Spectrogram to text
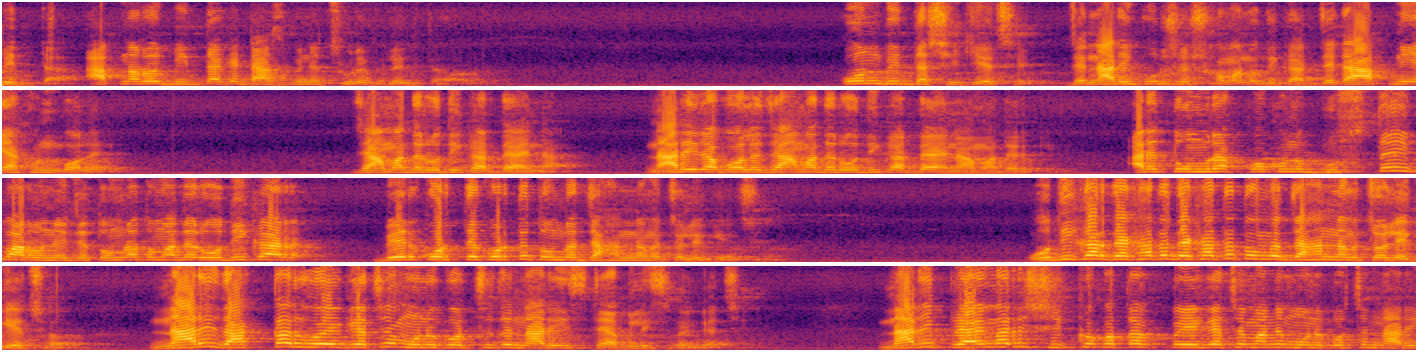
বিদ্যা? আপনার ওই বিদ্যাকে ডাস্টবিনে ছুঁড়ে ফেলে দিতে হবে। কোন বিদ্যা শিখিয়েছে যে নারী পুরুষের সমান অধিকার? যেটা আপনি এখন বলেন যে আমাদের অধিকার দেয় না। নারীরা বলে যে আমাদের অধিকার দেয় না আমাদেরকে। আরে তোমরা কখনো বুঝতেই পারো যে তোমরা তোমাদের অধিকার বের করতে করতে তোমরা জাহান নামে চলে গিয়েছো। অধিকার দেখাতে দেখাতে তোমরা জাহান নামে চলে গিয়েছো। নারী ডাক্তার হয়ে গেছে, মনে করছে যে নারী স্ট্যাবলিশ হয়ে গেছে। নারী প্রাইমারি শিক্ষকতা পেয়ে গেছে মানে মনে করছে নারী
